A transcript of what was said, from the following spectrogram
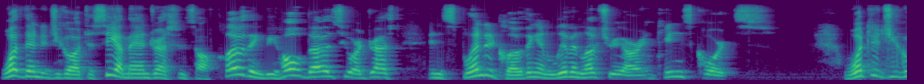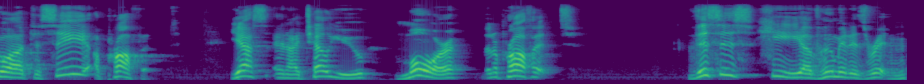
What then did you go out to see? A man dressed in soft clothing. Behold, those who are dressed in splendid clothing and live in luxury are in king's courts. What did you go out to see? A prophet. Yes, and I tell you, more than a prophet. This is he of whom it is written,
